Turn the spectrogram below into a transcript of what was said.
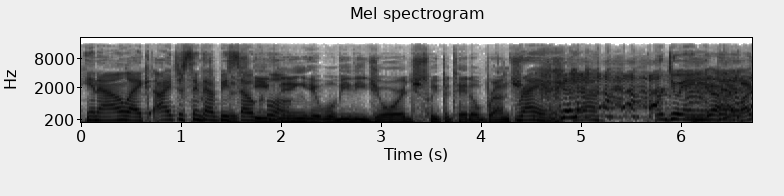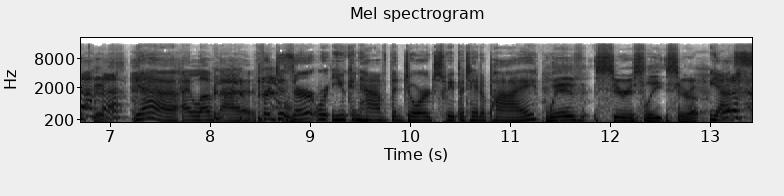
You know, like I just think that would be This so evening it will be the George sweet potato brunch. cool. Right. Yeah. we're doing Yeah, I like this. Yeah, I love that. For dessert, you can have the George sweet potato pie. With seriously syrup. Yes.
